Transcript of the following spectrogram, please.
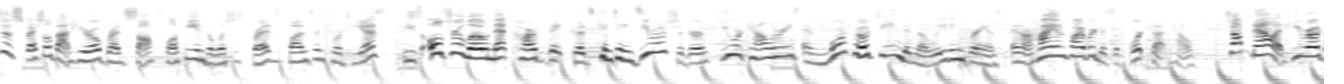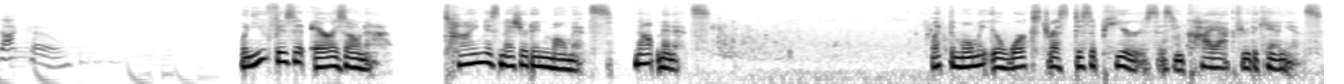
so special about Hero Bread's soft, fluffy, and delicious breads, buns, and tortillas? These ultra low net carb baked goods contain zero sugar, fewer calories, and more protein than the leading brands, and are high in fiber to support gut health. Shop now at hero.co. When you visit Arizona, time is measured in moments, not minutes. Like the moment your work stress disappears as you kayak through the canyons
